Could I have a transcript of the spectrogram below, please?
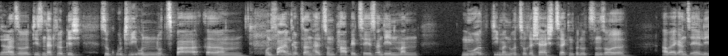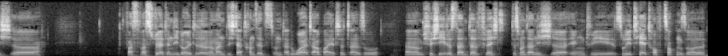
ja. Also die sind halt wirklich so gut wie unnutzbar. Ähm, und vor allem gibt es dann halt so ein paar PCs, an denen man nur, die man nur zu Recherchezwecken benutzen soll. Aber ganz ehrlich, äh, was, was stört denn die Leute, wenn man sich da dran setzt und an Word arbeitet? Also ähm, ich verstehe, dass dann, dann vielleicht, dass man da nicht äh, irgendwie Solitär drauf zocken soll.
